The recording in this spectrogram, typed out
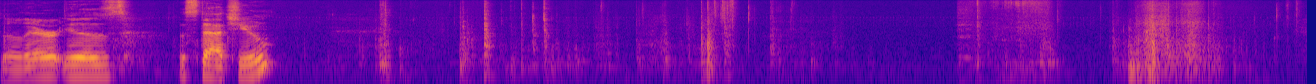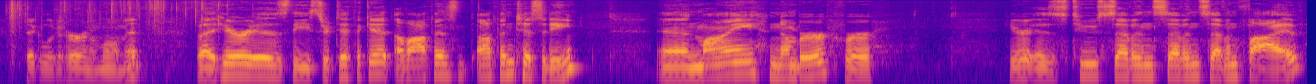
So there is the statue. Look at her in a moment. But here is the certificate of authenticity. And my number for here is 27775.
